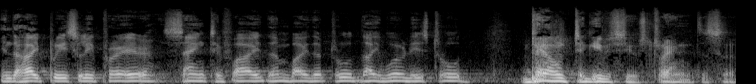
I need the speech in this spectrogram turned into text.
in the high priestly prayer Sanctify them by the truth, thy word is truth. Belt gives you strength, sir.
